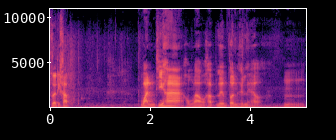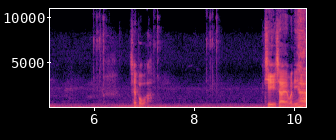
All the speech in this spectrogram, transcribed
สวัสดีครับ วันที่ห้าของเราครับ เริ่มต้นขึ้นแล้ว อืม ใช่ปะวะโอเคใช่วันที่ห้า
